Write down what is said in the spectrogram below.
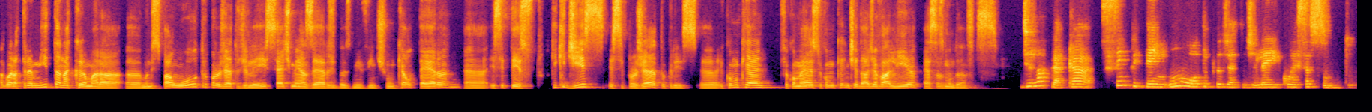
Agora, tramita na Câmara uh, Municipal um outro projeto de lei, 760 de 2021, que altera uh, esse texto. O que, que, diz esse projeto, Cris? Uh, e como que a FEComércio, como que a entidade avalia essas mudanças? De lá para cá, sempre tem um ou outro projeto de lei com esse assunto.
